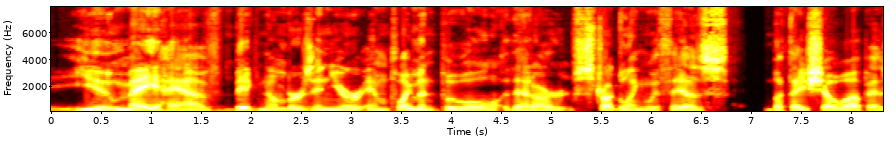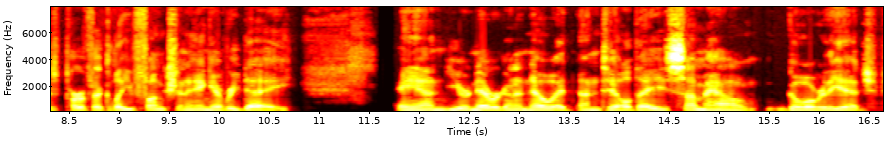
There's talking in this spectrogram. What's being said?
you may have big numbers in your employment pool that are struggling with this, but they show up as perfectly functioning every day. And you're never going to know it until they somehow go over the edge.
